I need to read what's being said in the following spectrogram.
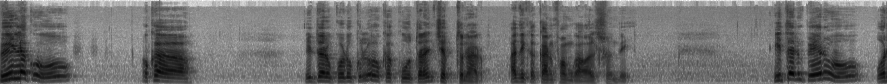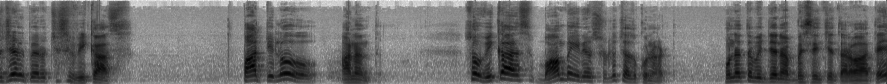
వీళ్ళకు ఒక ఇద్దరు కొడుకులు ఒక కూతురు అని చెప్తున్నారు. అది ఇంకా కన్ఫర్మ్ కావాల్సి ఉంది. ఇతని పేరు ఒరిజినల్ పేరు వచ్చేసి వికాస్. పార్టీలో అనంత్. సో వికాస్ బాంబే యూనివర్సిటీలో చదువుకున్నాడు. ఉన్నత విద్యను అభ్యసించిన తర్వాతే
